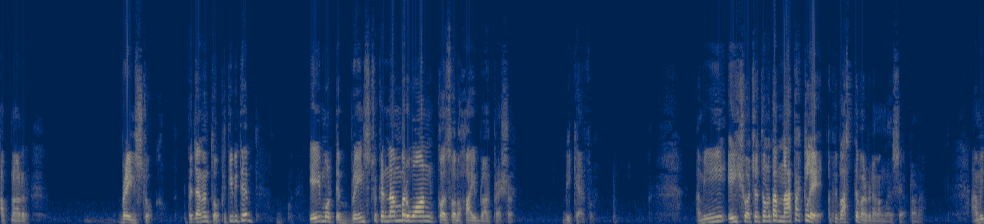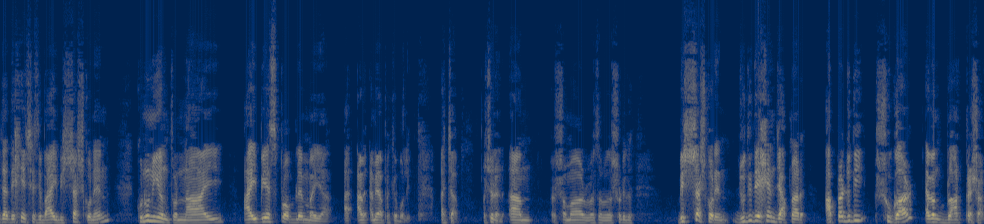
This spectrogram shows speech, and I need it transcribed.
আপনার ব্রেন স্ট্রোক এটা জানেন তো, পৃথিবীতে এই মুহূর্তে ব্রেন স্ট্রোকের নাম্বার ওয়ান কজ হলো high blood pressure be careful আমি এই সচেতনতা না থাকলে আপনি বাঁচতে পারবেন বাংলাদেশে আপনারা। আমি যা দেখে এসেছি ভাই, বিশ্বাস করেন, কোনো নিয়ন্ত্রণ নাই। আইবিএস প্রবলেম ভাইয়া আমি- আপনাকে বলি। আচ্ছা শুনেন সঠিক বিশ্বাস করেন, যদি দেখেন যে আপনার আপনার যদি সুগার এবং ব্লাড প্রেশার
